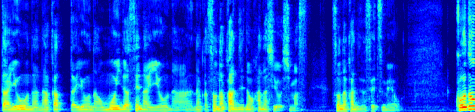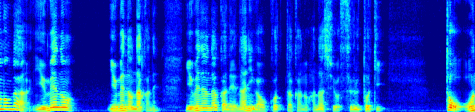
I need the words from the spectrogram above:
たようななかったような思い出せないようななんかそんな感じの話をしますそんな感じの説明を。子供が夢の夢の中ね夢の中で何が起こったかの話をする時と同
